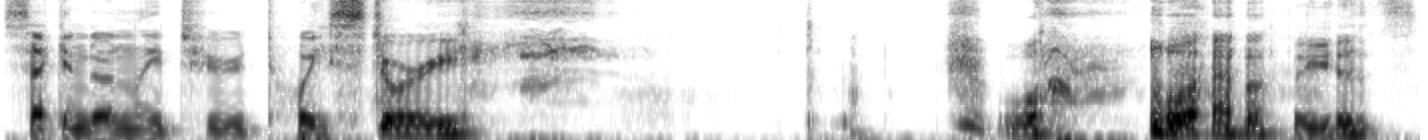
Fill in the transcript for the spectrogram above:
Second only to Toy Story. War- Warhammer figures.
